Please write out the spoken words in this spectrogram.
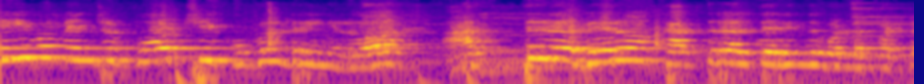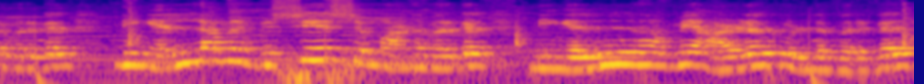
தெய்வம் என்று போ போற்றி புகழ்றீங்களோ அத்தனை பேரும் கர்த்தரால் தெரிந்து கொள்ளப்பட்டவர்கள் நீங்க எல்லாமே விசேஷமானவர்கள் நீங்க எல்லாமே அழகுள்ளவர்கள்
